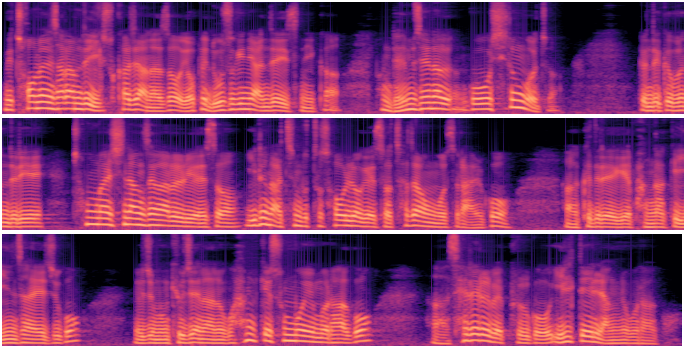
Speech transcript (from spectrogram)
근데 처음엔 사람들이 익숙하지 않아서 옆에 노숙인이 앉아 있으니까 막 냄새나고 싫은 거죠. 그런데 그분들이 정말 신앙생활을 위해서 이른 아침부터 서울역에서 찾아온 것을 알고 아, 그들에게 반갑게 인사해주고 요즘은 교제 나누고 함께 순모임을 하고 아, 세례를 베풀고 일대일 양육을 하고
